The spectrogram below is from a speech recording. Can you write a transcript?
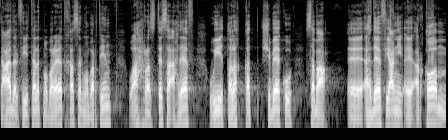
تعادل في ثلاث مباريات خسر مبارتين وأحرز تسع أهداف وتلقت شباكه سبع آه، أهداف يعني آه، أرقام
